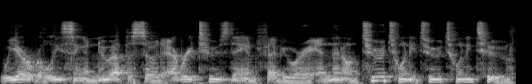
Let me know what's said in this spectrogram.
we are releasing a new episode every Tuesday in February. And then on 22222,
